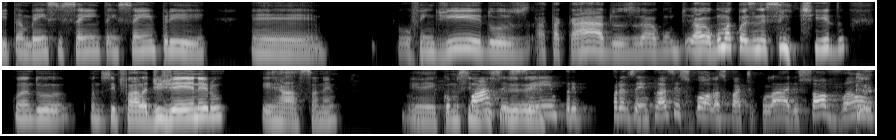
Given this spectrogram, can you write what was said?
que também se sentem sempre é, ofendidos, atacados, algum, alguma coisa nesse sentido, quando, quando se fala de gênero e raça, né? É, como se Quase é, sempre por exemplo, as escolas particulares só vão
